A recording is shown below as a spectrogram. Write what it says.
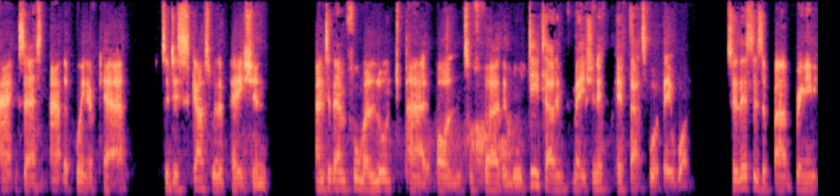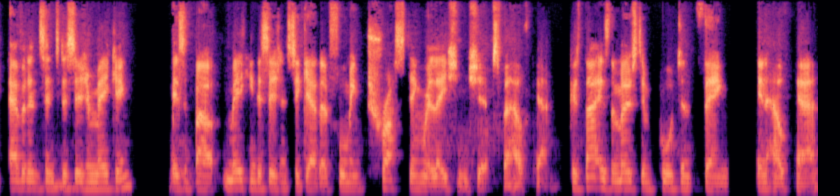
access at the point of care to discuss with a patient and to then form a launch pad on to further more detailed information if, if that's what they want. So this is about bringing evidence into decision making. It's about making decisions together, forming trusting relationships for healthcare, because that is the most important thing in healthcare.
